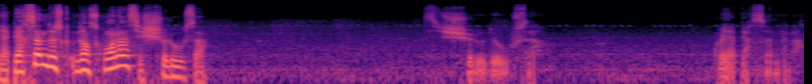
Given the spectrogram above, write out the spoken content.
Y a personne dans ce coin-là C'est chelou, ça. C'est chelou de ouf, ça. Pourquoi il a personne, là-bas?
